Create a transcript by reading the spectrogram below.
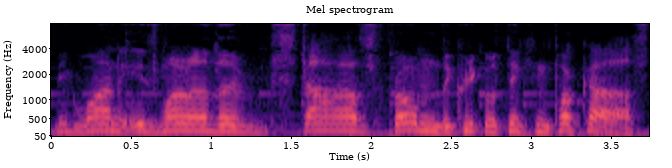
Mig One is one of the stars from the Critical Thinking Podcast.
